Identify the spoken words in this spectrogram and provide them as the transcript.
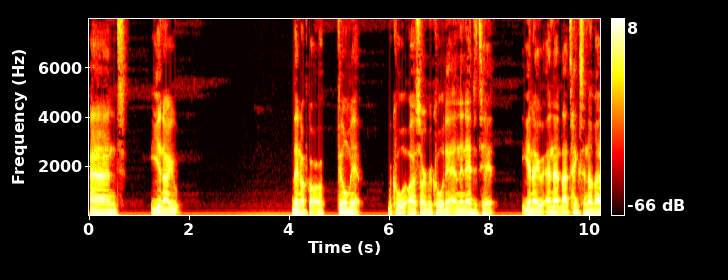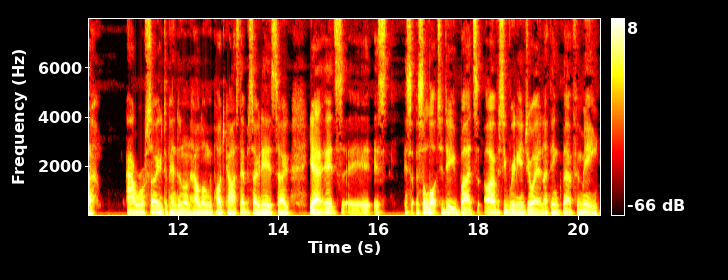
and you know, then I've got to film it, record, uh, sorry, record it, and then edit it, you know, and that that takes another hour or so, depending on how long the podcast episode is. So, yeah, it's it's it's, it's a lot to do, but I obviously really enjoy it. And I think that for me,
